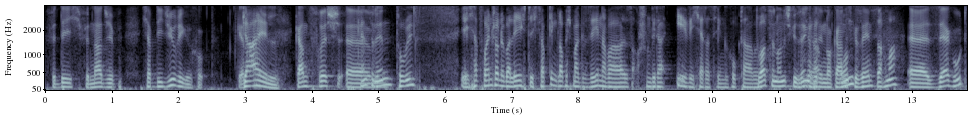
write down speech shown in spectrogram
für dich, für Najib. Ich habe die Jury geguckt. Gestern. Geil. Ganz frisch. ähm, Kennst du den, Tobi? Ich habe vorhin schon überlegt, ich habe den, glaube ich, mal gesehen, aber es ist auch schon wieder ewig her, dass ich ihn geguckt habe. Du hast den noch nicht gesehen. Ich hatte gehabt. den noch gar nicht Und? gesehen. Sag mal. Äh, sehr gut.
